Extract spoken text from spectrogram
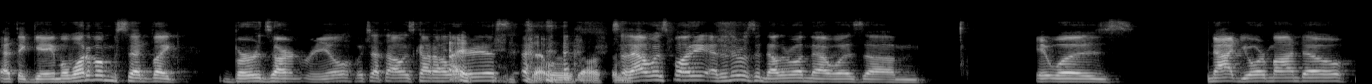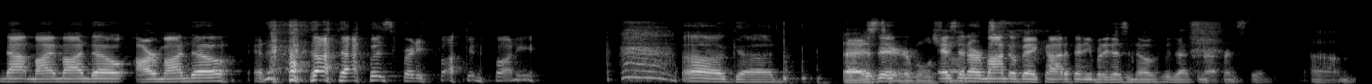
at the game. Well, one of them said like birds aren't real, which I thought was kind of hilarious. That was awesome. so that was funny. And then there was another one that was um it was not your Mondo, not my Mondo, our Mondo. And I thought that was pretty fucking funny. Oh god. that is as in- terrible. As Sean. in Armando Bacot, if anybody doesn't know who that's in reference to. Um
